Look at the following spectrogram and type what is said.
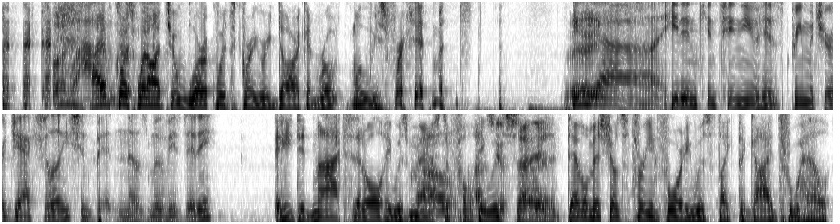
I, of course, went on to work with Gregory Dark and wrote movies for him. Very He, nice. uh, he didn't continue his premature ejaculation bit in those movies, did he? He did not at all. He was masterful. I was he was uh, Devil Miss Jones three and four. He was like the guide through hell.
